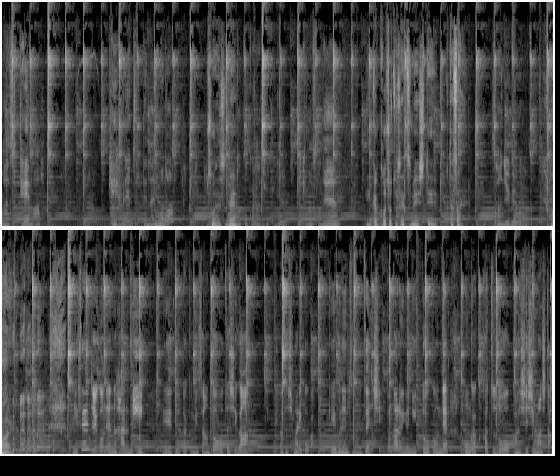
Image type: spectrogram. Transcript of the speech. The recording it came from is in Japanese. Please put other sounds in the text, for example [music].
まずテーマ K フレンズって何者？そうですね。とこからちょっといきますかね。遠隔をちょっと説明してください。30秒ぐらい。はい [laughs] 2015年の春に、えー、と匠さんと私がえー私マリコが K フレンズの前身となるユニットを組んで音楽活動を開始しました。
